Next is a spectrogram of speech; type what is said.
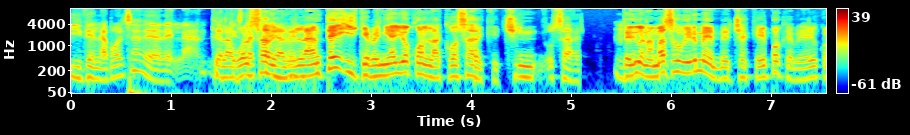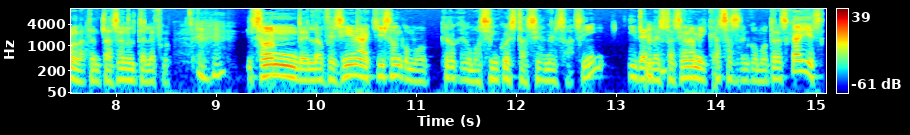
Y de la bolsa de adelante. De la bolsa de adelante y que venía yo con la cosa de que chin, o sea, te digo, nada más subirme me chequé porque venía yo con la tentación del teléfono. Y son de la oficina, aquí son como, creo que como cinco estaciones así, y de la estación a mi casa son como tres calles.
